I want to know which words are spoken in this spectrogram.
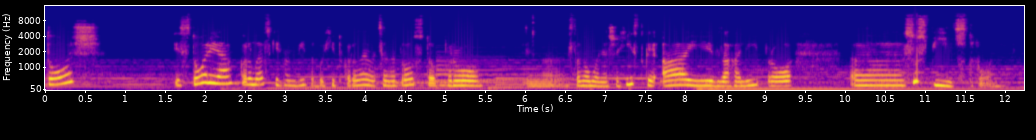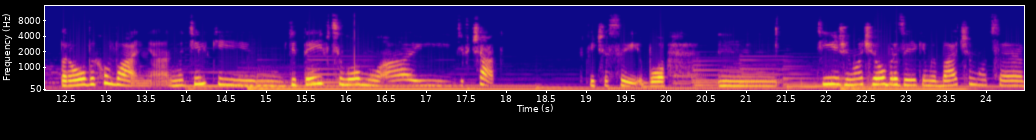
Тож, історія королевських гамбіт або хід королеви це не просто про становлення шахістки, а й взагалі про е, суспільство, про виховання не тільки дітей в цілому, а й дівчат ті часи. Бо м, ті жіночі образи, які ми бачимо, це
